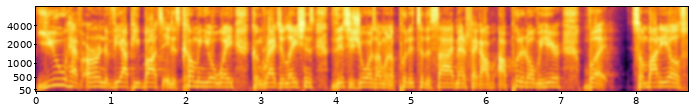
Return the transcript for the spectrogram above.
You have earned the VIP box. It is coming your way. Congratulations. This is yours. I'm going to put it to the side. Matter of fact, I'll, I'll put it over here. But somebody else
